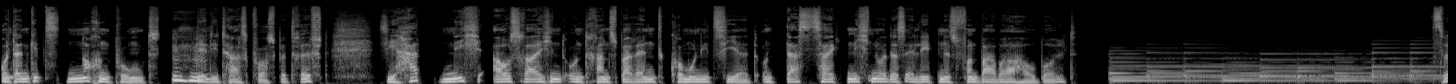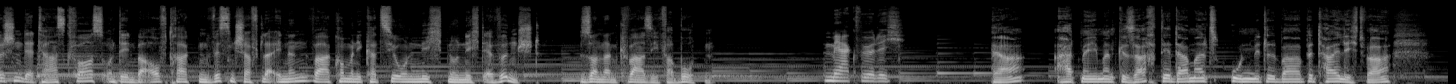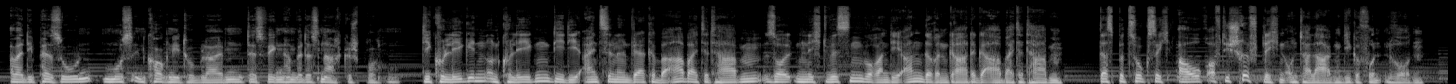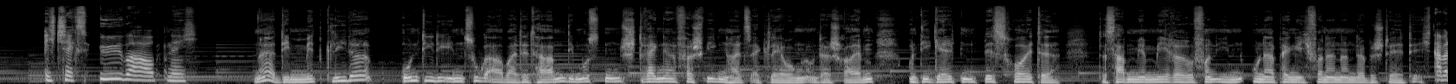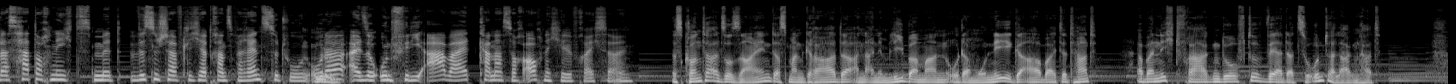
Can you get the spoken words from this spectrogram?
Und dann gibt's noch einen Punkt, mhm. der die Taskforce betrifft. Sie hat nicht ausreichend und transparent kommuniziert. Und das zeigt nicht nur das Erlebnis von Barbara Haubold. Zwischen der Taskforce und den beauftragten Wissenschaftlerinnen war Kommunikation nicht nur nicht erwünscht, sondern quasi verboten. Merkwürdig. Ja, hat mir jemand gesagt, der damals unmittelbar beteiligt war. Aber die Person muss inkognito bleiben, deswegen haben wir das nachgesprochen. Die Kolleginnen und Kollegen, die die einzelnen Werke bearbeitet haben, sollten nicht wissen, woran die anderen gerade gearbeitet haben. Das bezog sich auch auf die schriftlichen Unterlagen, die gefunden wurden. Ich check's überhaupt nicht. Naja, die Mitglieder und die, die ihnen zugearbeitet haben, die mussten strenge Verschwiegenheitserklärungen unterschreiben und die gelten bis heute. Das haben mir mehrere von ihnen unabhängig voneinander bestätigt. Aber das hat doch nichts mit wissenschaftlicher Transparenz zu tun, oder? Nö. Also und für die Arbeit kann das doch auch nicht hilfreich sein. Es konnte also sein, dass man gerade an einem Liebermann oder Monet gearbeitet hat, aber nicht fragen durfte, wer dazu Unterlagen hat.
